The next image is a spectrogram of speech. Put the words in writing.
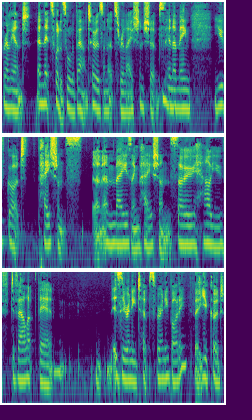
Brilliant, and that's what it's all about too, isn't it? It's relationships, mm-hmm. and I mean, you've got patience, amazing patience. So, how you've developed that? Is there any tips for anybody that you could,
